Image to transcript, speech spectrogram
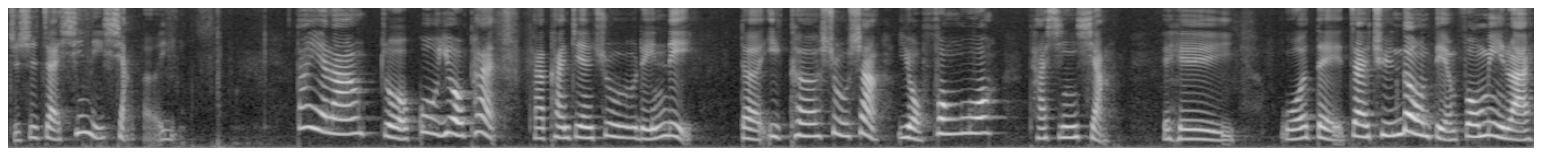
只是在心里想而已。大野狼左顾右盼，他看见树林里。的一棵树上有蜂窝，他心想：“嘿嘿，我得再去弄点蜂蜜来。”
